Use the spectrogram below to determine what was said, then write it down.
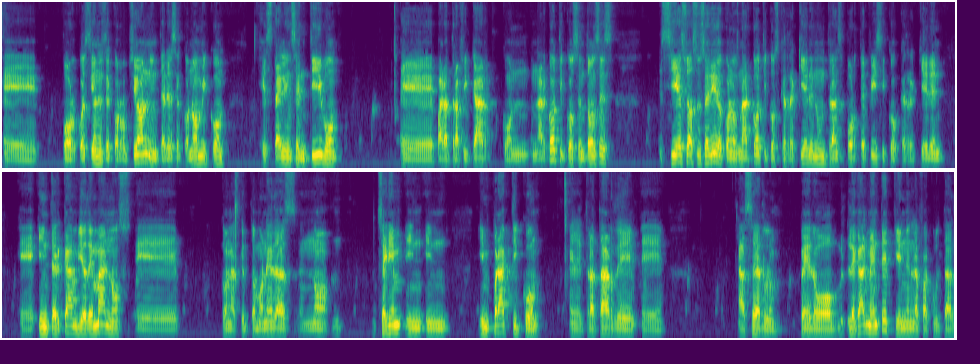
eh, por cuestiones de corrupción, interés económico, está el incentivo eh, para traficar con narcóticos. Entonces, si eso ha sucedido con los narcóticos que requieren un transporte físico, que requieren intercambio de manos, con las criptomonedas no sería impráctico eh, tratar de eh, hacerlo, pero legalmente tienen la facultad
